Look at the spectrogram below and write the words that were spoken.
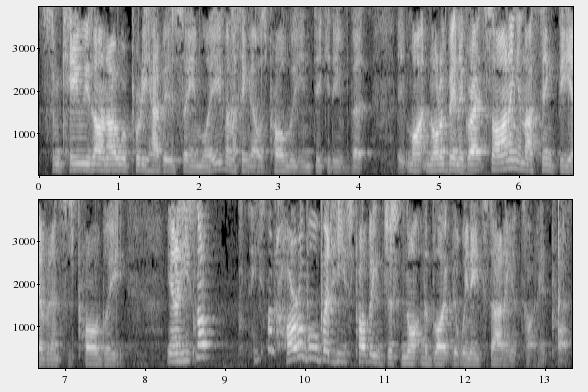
some Kiwis I know were pretty happy to see him leave, and I think that was probably indicative that it might not have been a great signing. And I think the evidence is probably, you know, he's not he's not horrible, but he's probably just not the bloke that we need starting at tight head prop.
